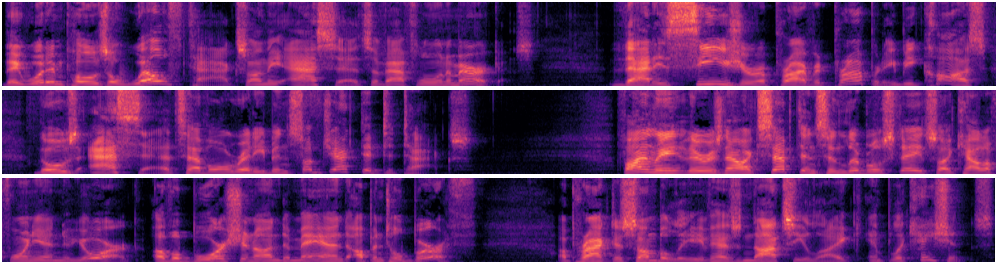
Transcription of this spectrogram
they would impose a wealth tax on the assets of affluent Americans. That is seizure of private property because those assets have already been subjected to tax. Finally, there is now acceptance in liberal states like California and New York of abortion on demand up until birth, a practice some believe has Nazi like implications.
